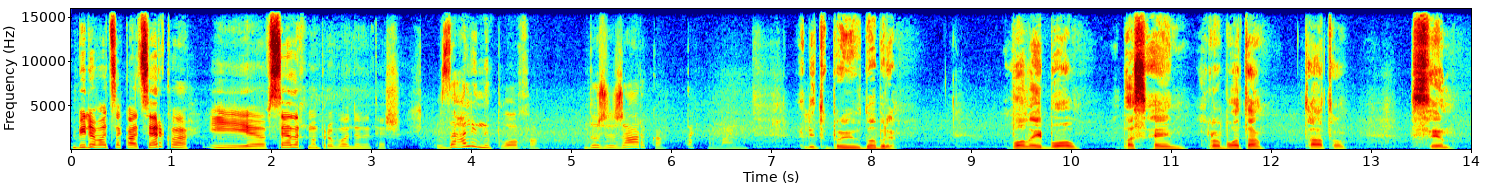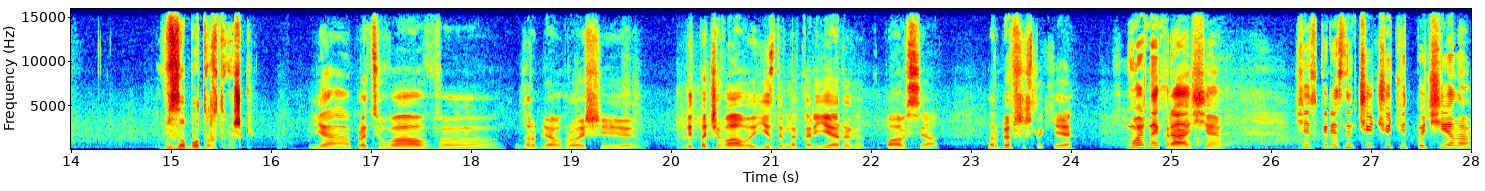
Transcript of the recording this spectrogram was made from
Біля Вацака церква і в селах ми проводили теж. Взагалі неплохо. Дуже жарко, так нормально. Літо провів добре. Волейбол, басейн, робота, тато, син. В заботах трошки. Я працював, е, заробляв гроші, відпочивав, їздив на кар'єр, купався, робив шашлики. Можна і краще. Щось корисне, чуть-чуть відпочила.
